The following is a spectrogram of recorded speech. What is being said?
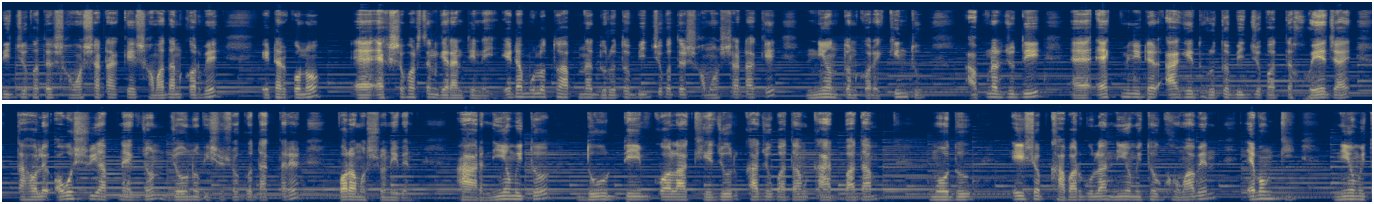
বীর্যপাতের সমস্যাটাকে সমাধান করবে, এটার কোনো একশো পার্সেন্ট গ্যারান্টি নেই। এটা মূলত আপনার দ্রুত বীর্যপাতের সমস্যাটাকে নিয়ন্ত্রণ করে। কিন্তু আপনার যদি এক মিনিটের আগে দ্রুত বীর্যপাত হয়ে যায়, তাহলে অবশ্যই আপনি একজন যৌন বিশেষজ্ঞ ডাক্তারের পরামর্শ নেবেন। আর নিয়মিত দুধ, ডিম, কলা, খেজুর, কাজু বাদাম কাঠবাদাম মধু, এইসব খাবারগুলা নিয়মিত ঘুমাবেন। এবং কি? নিয়মিত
